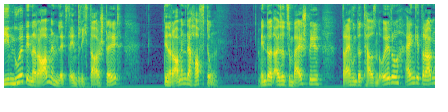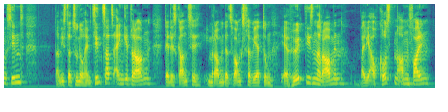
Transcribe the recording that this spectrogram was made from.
die nur den Rahmen letztendlich darstellt, den Rahmen der Haftung. Wenn dort also zum Beispiel 300.000 Euro eingetragen sind, dann ist dazu noch ein Zinssatz eingetragen, der das Ganze im Rahmen der Zwangsverwertung erhöht, diesen Rahmen, weil ja auch Kosten anfallen.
